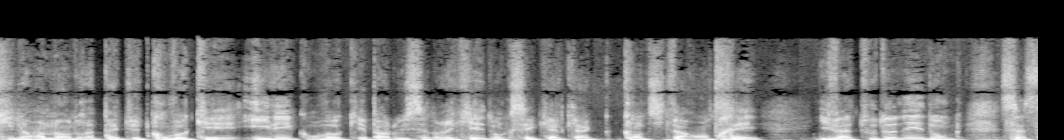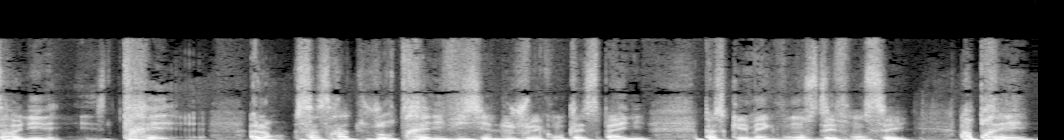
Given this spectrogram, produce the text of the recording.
qui normalement n'aurait pas dû être convoqué. Il est convoqué par Luis Enrique, donc c'est quelqu'un quand il va rentrer, il va tout donner. Donc ça sera une très, alors ça sera toujours très difficile de jouer contre l'Espagne parce que les mecs vont se défoncer. Après,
